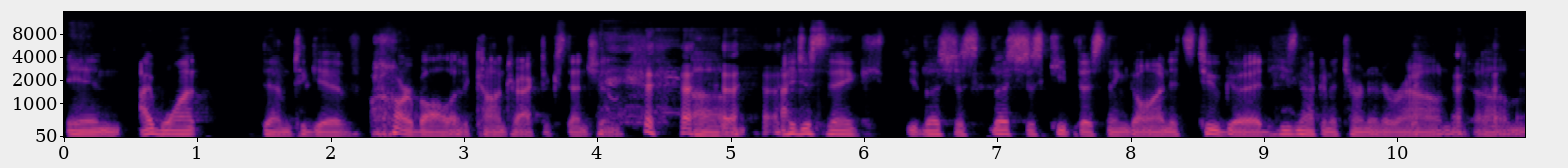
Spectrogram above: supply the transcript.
in I want them to give Harbaugh a contract extension. Um, I just think let's just let's just keep this thing going. It's too good. He's not going to turn it around. Um,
